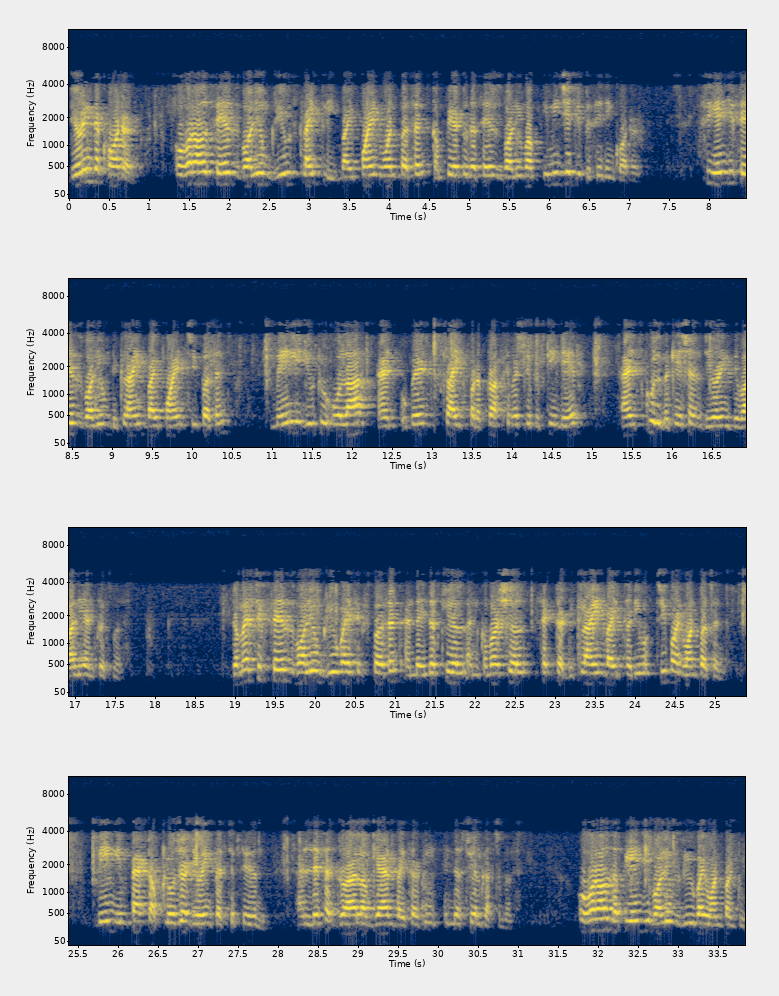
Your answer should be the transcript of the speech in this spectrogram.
During the quarter, overall sales volume grew slightly by 0.1% compared to the sales volume of immediately preceding quarter. CNG sales volume declined by 0.3%, mainly due to Ola and Uber strike for approximately 15 days and school vacations during Diwali and Christmas. Domestic sales volume grew by 6% and the industrial and commercial sector declined by 3.1%, being impact of closure during festive season and lesser drawal of gas by certain industrial customers. Overall, the PNG volumes grew by 1.2%.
